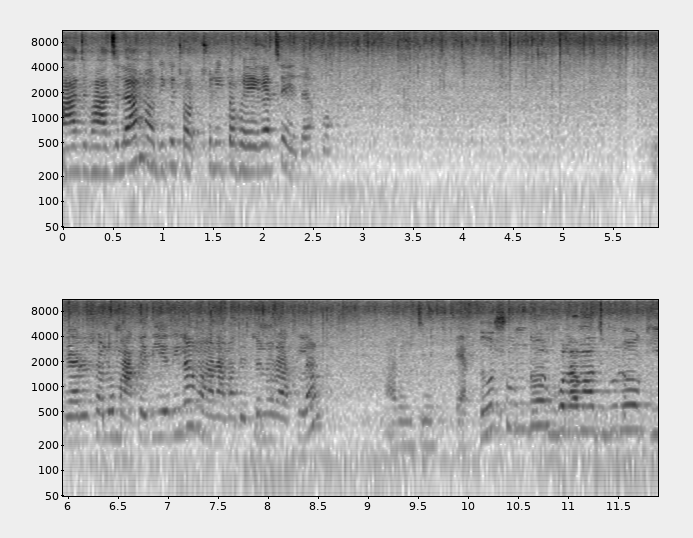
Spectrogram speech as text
মাছ ভাজলাম, ওদিকে চচ্চড়ি তো হয়ে গেছে, এই দেখো। ঢেঁড়স আলু মাকে দিয়ে দিলাম আর আমাদের জন্য রাখলাম। আর এই যে এত সুন্দর ভোলা মাছগুলো, কি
